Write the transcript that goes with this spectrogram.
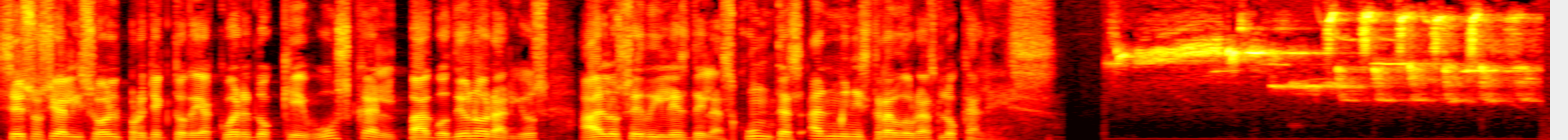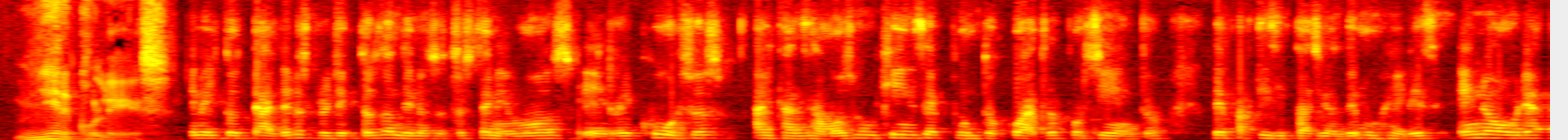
se socializó el proyecto de acuerdo que busca el pago de honorarios a los ediles de las juntas administradoras locales. Miércoles. En el total de los proyectos donde nosotros tenemos eh, recursos, alcanzamos un 15.4% de participación de mujeres en obra.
